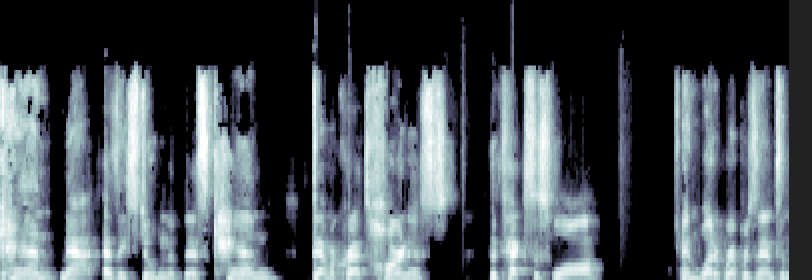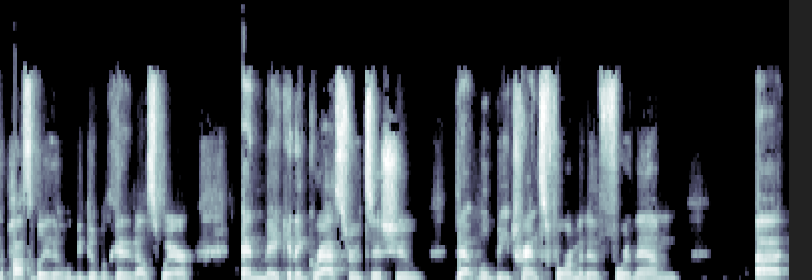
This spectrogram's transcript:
Can, Matt, as a student of this, can Democrats harness the Texas law and what it represents and the possibility that it will be duplicated elsewhere and make it a grassroots issue that will be transformative for them uh,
